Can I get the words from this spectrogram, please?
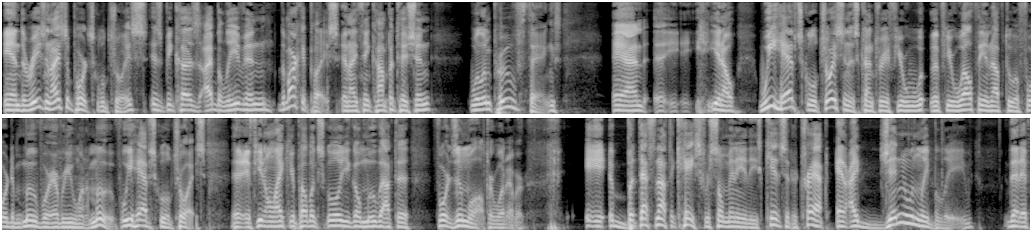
And the reason I support school choice is because I believe in the marketplace, and I think competition will improve things. And uh, you know, we have school choice in this country. If you're if you're wealthy enough to afford to move wherever you want to move, we have school choice. If you don't like your public school, you go move out to Fort Zumwalt or whatever. It, but that's not the case for so many of these kids that are trapped. And I genuinely believe that if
